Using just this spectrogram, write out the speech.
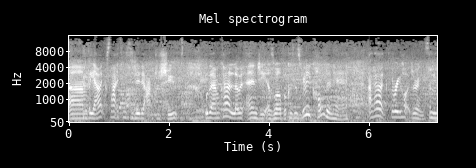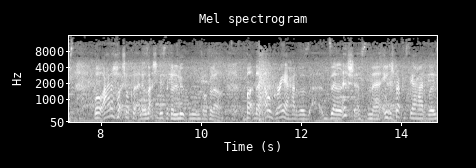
Um, but yeah, I'm excited to do the actual shoot. Although I'm kind of low in energy as well because it's really cold in here. I've had like three hot drinks. And, well, I had a hot chocolate and it was actually just like a lukewarm chocolate. But the Earl Grey I had was delicious and the English breakfast I had was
